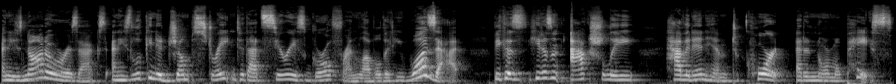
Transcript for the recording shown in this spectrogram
and he's not over his ex and he's looking to jump straight into that serious girlfriend level that he was at because he doesn't actually have it in him to court at a normal pace.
